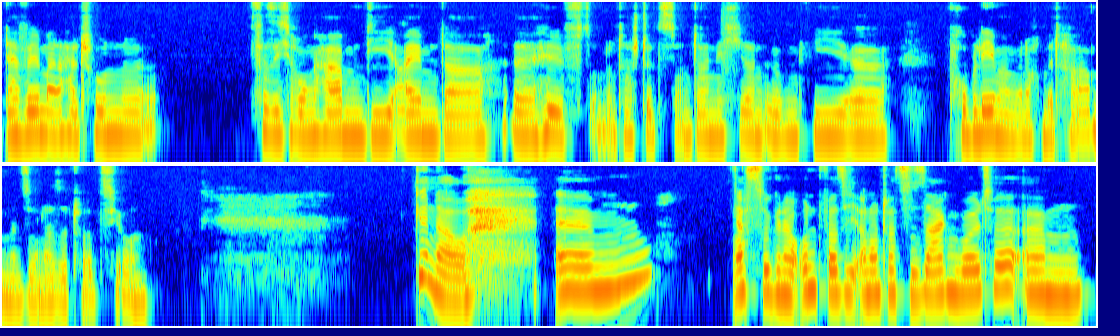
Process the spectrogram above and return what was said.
da will man halt schon eine Versicherung haben, die einem da äh, hilft und unterstützt und da nicht dann irgendwie äh, Probleme noch mit haben in so einer Situation. Genau. Ähm, ach so, genau. Und was ich auch noch dazu sagen wollte, ähm,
